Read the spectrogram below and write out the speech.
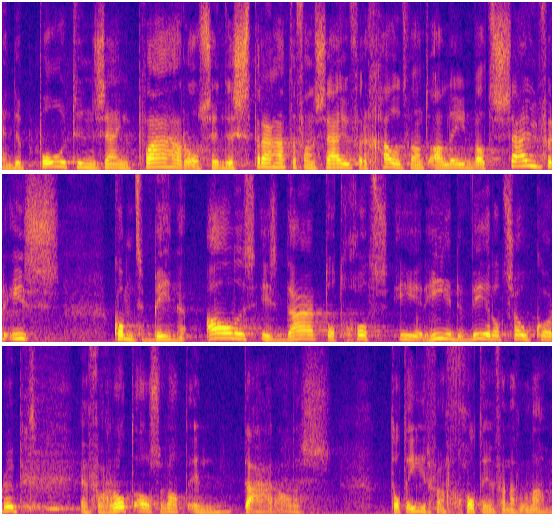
En de poorten zijn parels en de straten van zuiver goud, want alleen wat zuiver is, komt binnen. Alles is daar tot Gods eer. Hier de wereld zo corrupt en verrot als wat en daar alles tot eer van God en van het Lam.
